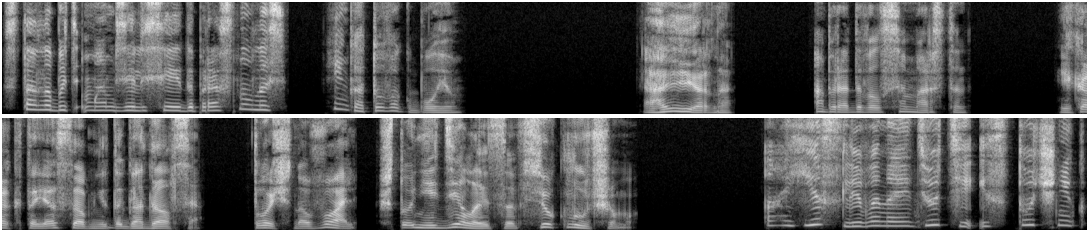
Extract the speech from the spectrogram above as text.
стало быть, мамзель Сейда проснулась и готова к бою». «А верно», — обрадовался Марстон. «И как-то я сам не догадался. Точно, Валь, что не делается, все к лучшему». «А если вы найдете источник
